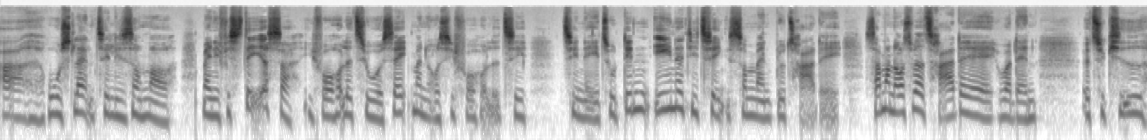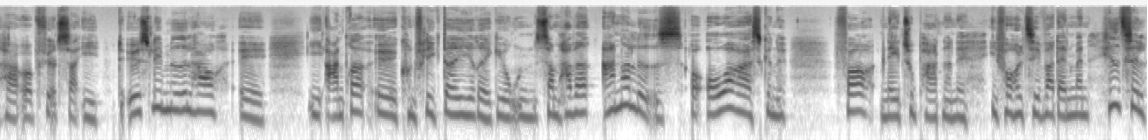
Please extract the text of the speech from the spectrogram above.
af Rusland til ligesom at manifestere sig i forholdet til USA, men også i forholdet til, til NATO. Det er den ene af de ting, som man blev træt af. Så har man også været træt af, hvordan øh, Tyrkiet har opført sig i det østlige Middelhav, øh, i andre øh, konflikter i regionen, som har været anderledes og overraskende for NATO-partnerne i forhold til, hvordan man hidtil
